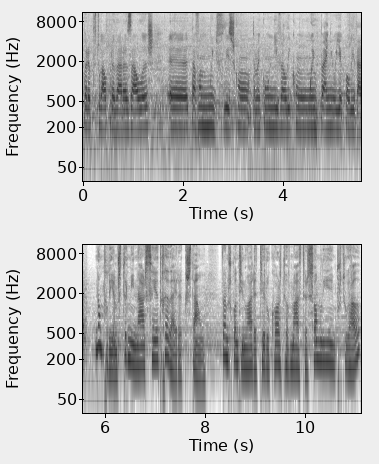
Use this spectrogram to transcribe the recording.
para Portugal para dar as aulas, uh, estavam muito felizes com, também com o nível e com o empenho e a qualidade. Não podíamos terminar sem a derradeira questão. Vamos continuar a ter o Court of Master Sommelier em Portugal?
